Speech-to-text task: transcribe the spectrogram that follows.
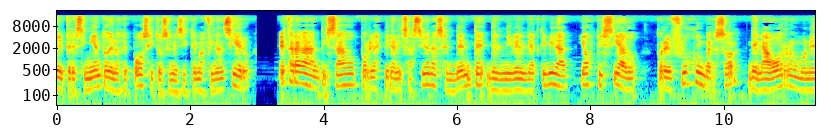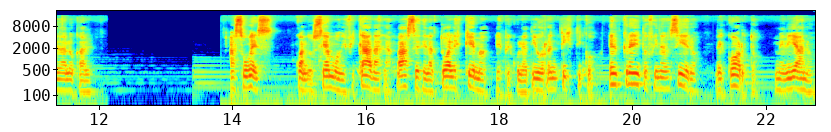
el crecimiento de los depósitos en el sistema financiero estará garantizado por la espiralización ascendente del nivel de actividad y auspiciado por el flujo inversor del ahorro en moneda local. A su vez, cuando sean modificadas las bases del actual esquema especulativo rentístico, el crédito financiero de corto, mediano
